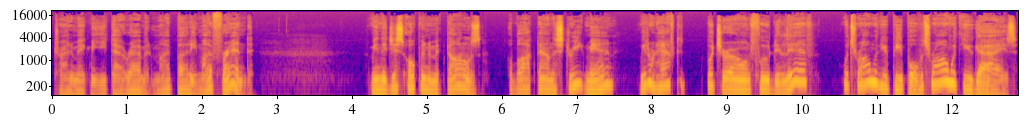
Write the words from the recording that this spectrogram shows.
trying to make me eat that rabbit. My buddy, my friend. I mean, they just opened a McDonald's a block down the street, man. We don't have to butcher our own food to live. What's wrong with you people? What's wrong with you guys?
